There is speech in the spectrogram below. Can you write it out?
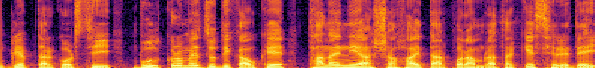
গ্রেপ্তার করছি। ভুলক্রমে যদি কাউকে থানায় নিয়ে আসা হয়, তারপর আমরা তাকে ছেড়ে দেই।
